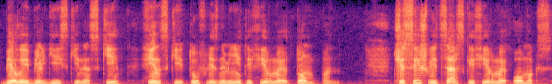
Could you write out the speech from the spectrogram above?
белые бельгийские носки, финские туфли знаменитой фирмы Томпан часы швейцарской фирмы Омакс.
